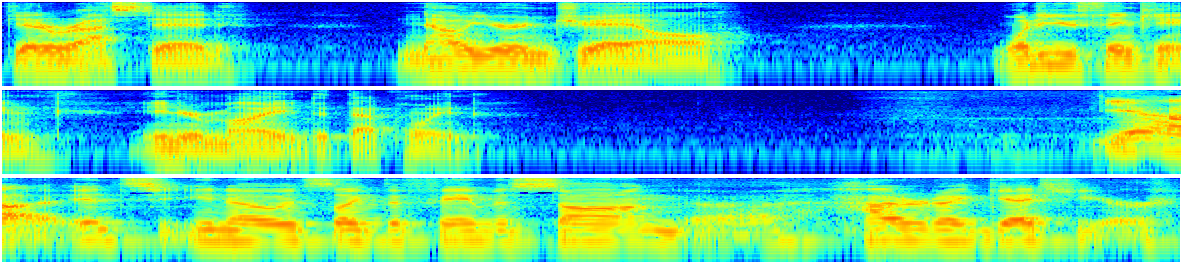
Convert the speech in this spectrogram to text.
get arrested. Now you're in jail. What are you thinking in your mind at that point? Yeah, it's, you know, it's like the famous song, uh, How Did I Get Here?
